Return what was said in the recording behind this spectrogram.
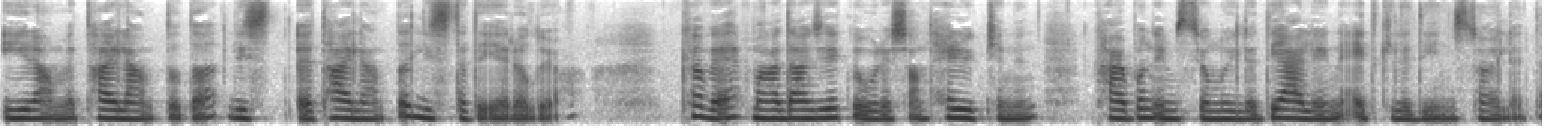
İran ve Tayland'da da list, e, Tayland'da listede yer alıyor. Kave, madencilikle uğraşan her ülkenin karbon emisyonuyla diğerlerini etkilediğini söyledi.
